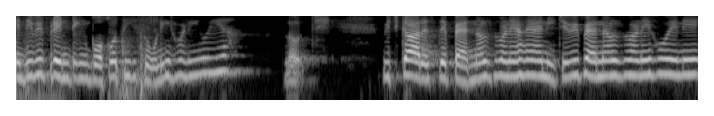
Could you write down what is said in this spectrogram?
ਇਹਦੀ ਵੀ ਪ੍ਰਿੰਟਿੰਗ ਬਹੁਤ ਹੀ ਸੋਹਣੀ ਬਣੀ ਹੋਈ ਆ। ਲਓ ਜੀ, ਵਿਚਕਾਰ ਇਸ ਦੇ ਪੈਨਲਸ ਬਣਿਆ ਹੋਇਆ, ਨੀਚੇ ਵੀ ਪੈਨਲਸ ਬਣੇ ਹੋਏ ਨੇ।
